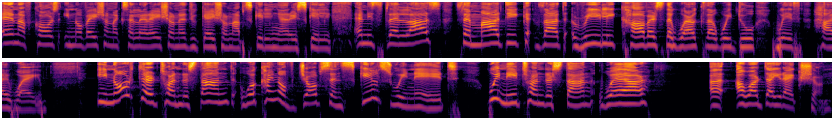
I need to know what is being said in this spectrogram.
and of course, innovation, acceleration, education, upskilling, and reskilling. And it's the last thematic that really covers the work that we do with Huawei in order to understand what kind of jobs and skills we need, we need to understand where uh, our direction.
